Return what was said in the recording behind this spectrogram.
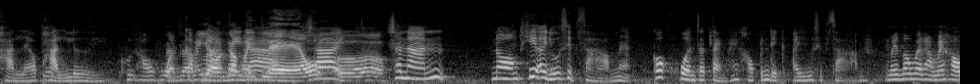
ผ่านแล้วผ่านเลย คุณเอาหวนมันกจะลับไม่มาย้อนกลับมาไม่อีกได้แล้วใช่เออ ฉะนั้นน้องที่อายุ 13เนี่ยก็ควรจะแต่งให้เขาเป็นเด็กอายุ 13ไม่ต้องไปทำให้เขา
